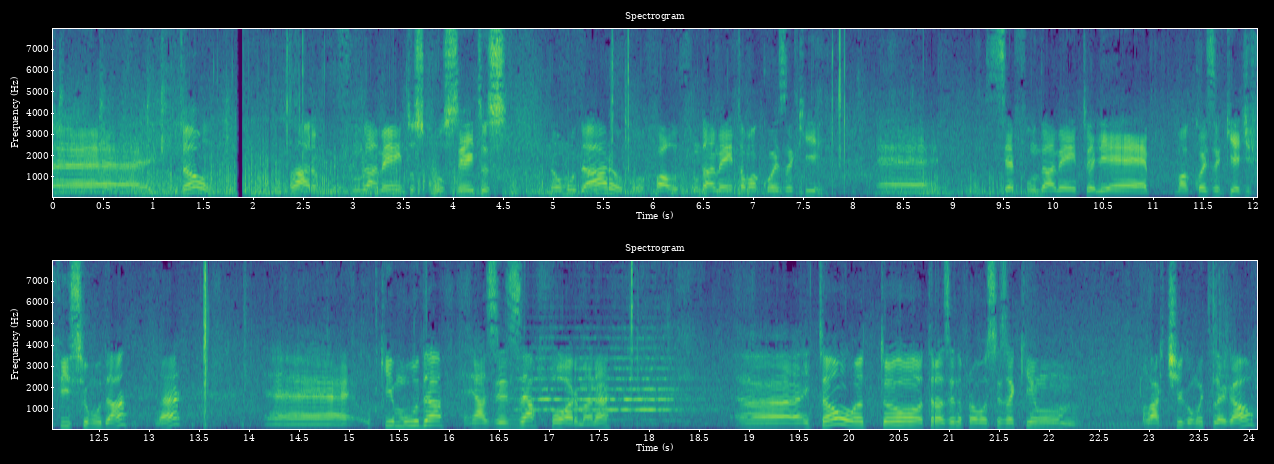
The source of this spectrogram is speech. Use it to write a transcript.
É, então, claro, fundamentos, conceitos não mudaram, como eu falo, fundamento é uma coisa que é, se é fundamento, ele é uma coisa que é difícil mudar, né? É, o que muda é, às vezes é a forma, né? Uh, então eu estou trazendo para vocês aqui um, um artigo muito legal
